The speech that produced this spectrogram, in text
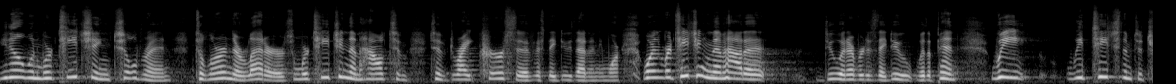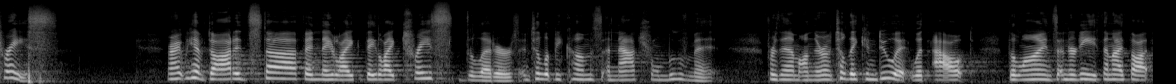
you know, when we're teaching children to learn their letters, when we're teaching them how to, to write cursive, if they do that anymore, when we're teaching them how to do whatever it is they do with a pen, we, we teach them to trace. Right? We have dotted stuff and they like, they like trace the letters until it becomes a natural movement for them on their own, until they can do it without the lines underneath. And I thought,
